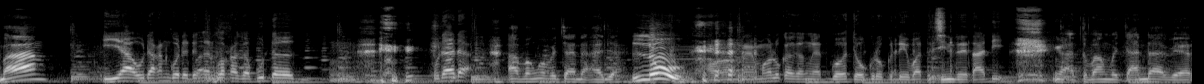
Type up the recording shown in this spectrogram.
bang. Iya, udah kan gua udah dengar gua kagak budeg. Hmm. Udah ada. Abang mau bercanda aja. Lu. Orang emang lu kagak ngeliat gua jogro gede banget di sini dari tadi. Nggak tuh bang bercanda biar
